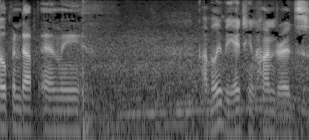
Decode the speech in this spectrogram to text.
opened up in the, I believe the 1800s.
